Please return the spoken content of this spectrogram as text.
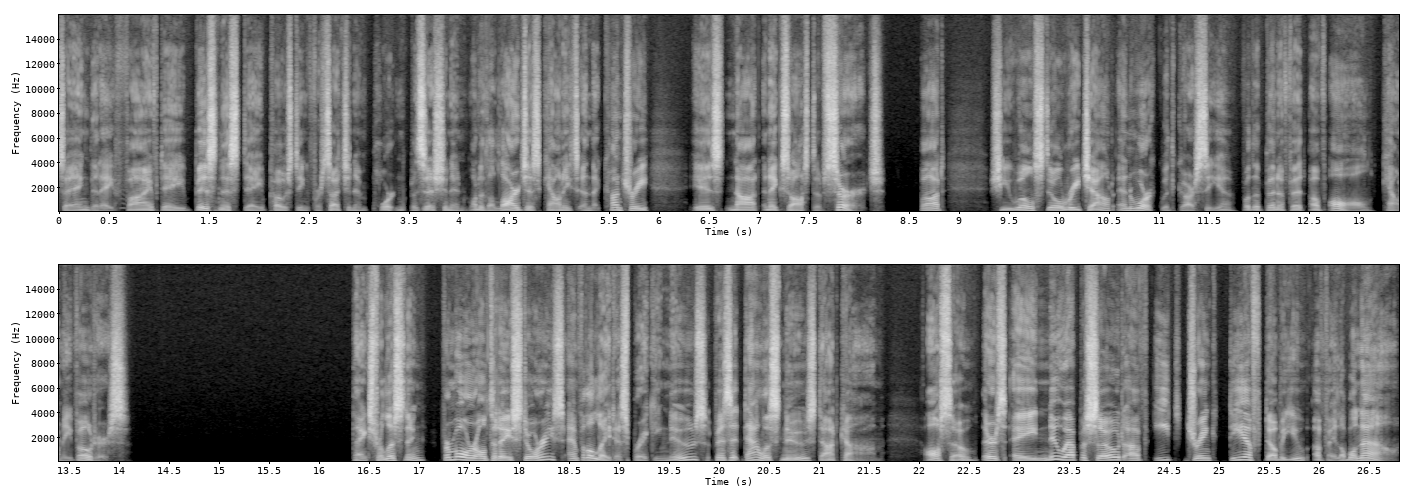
saying that a five day business day posting for such an important position in one of the largest counties in the country is not an exhaustive search. But she will still reach out and work with Garcia for the benefit of all county voters. Thanks for listening. For more on today's stories and for the latest breaking news, visit dallasnews.com. Also, there's a new episode of Eat Drink DFW available now.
